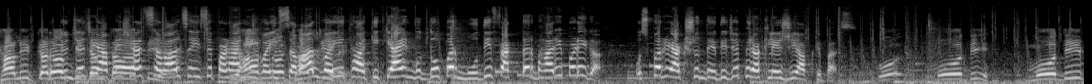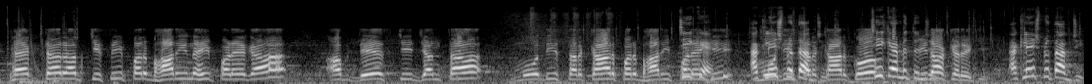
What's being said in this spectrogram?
खाली करो जी आपने शायद सवाल सही से पढ़ा नहीं वही तो सवाल वही था कि क्या इन मुद्दों पर मोदी फैक्टर भारी पड़ेगा? उस पर रिएक्शन दे दीजिए फिर अखिलेश जी आपके पास। मोदी मोदी फैक्टर अब किसी पर भारी नहीं पड़ेगा। अब देश की जनता मोदी सरकार पर भारी पड़ेगी। अखिलेश प्रताप सरकार को ठीक है विदा करेगी। अखिलेश प्रताप जी।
